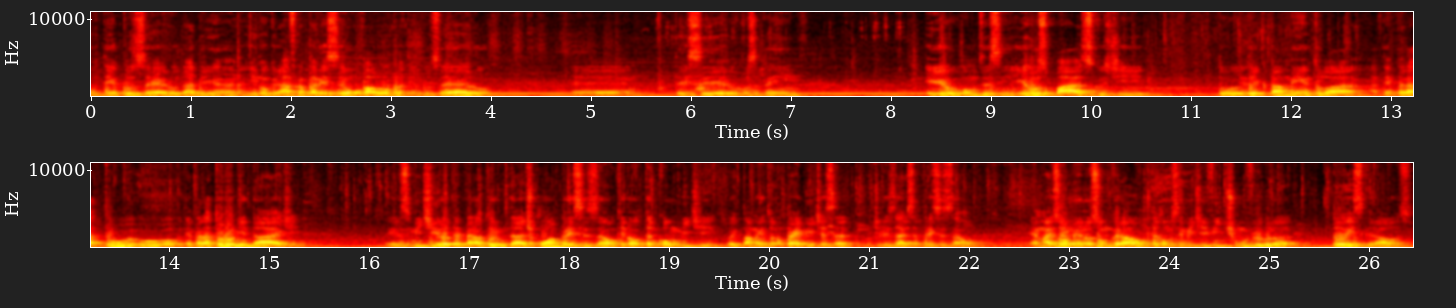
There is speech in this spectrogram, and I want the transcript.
no tempo zero da Adriana e no gráfico apareceu um valor para tempo zero. É, Terceiro, você tem erro, vamos dizer assim, erros básicos de, do, do equipamento lá, a temperatura, o, a temperatura e umidade. Eles mediram a temperatura e umidade com uma precisão que não tem como medir. O equipamento não permite essa, utilizar essa precisão. É mais ou menos um grau, não tem como você medir 21,2 graus.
